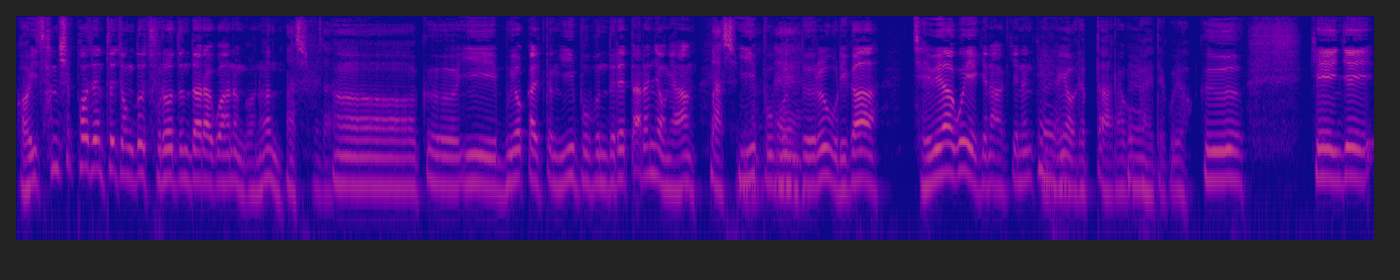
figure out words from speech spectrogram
거의 30% 정도 줄어든다라고 하는 거는 맞습니다. 어, 그 이 무역 갈등 이 부분들에 따른 영향 맞습니다. 이 부분들을 네. 우리가 제외하고 얘기는 하기는 굉장히 음. 어렵다라고 음. 봐야 되고요. 그 게 이제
